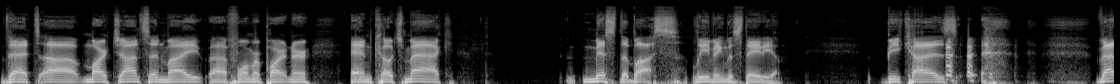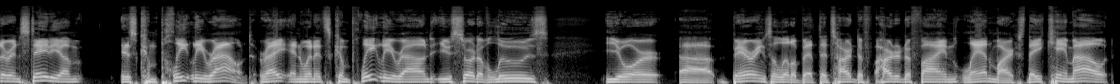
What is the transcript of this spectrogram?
that uh, Mark Johnson, my uh, former partner, and Coach Mack missed the bus leaving the stadium because Veteran Stadium is completely round, right? And when it's completely round, you sort of lose your uh, bearings a little bit. That's hard to harder to find landmarks. They came out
